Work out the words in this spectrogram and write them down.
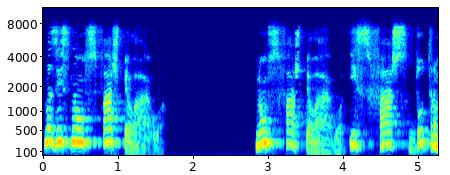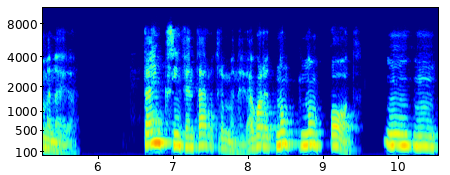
Mas isso não se faz pela água. Não se faz pela água. Isso faz-se de outra maneira. Tem que se inventar outra maneira. Agora, não, não pode um, um,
